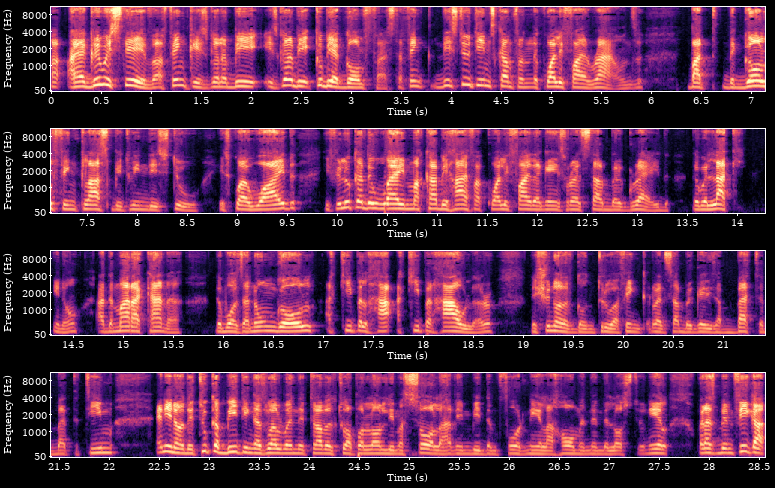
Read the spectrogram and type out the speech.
I agree with Steve. I think it's gonna be it's gonna be it could be a goal fest. I think these two teams come from the qualifying rounds, but the golfing class between these two is quite wide. If you look at the way Maccabi Haifa qualified against Red Star Belgrade, they were lucky. You know, at the Maracana, there was an own goal, a keeper, a keeper howler. They should not have gone through. I think Red Star Belgrade is a better, better team. And, you know, they took a beating as well when they traveled to Apollon Limassol, having beat them 4 0 at home and then they lost 2 0. Whereas Benfica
